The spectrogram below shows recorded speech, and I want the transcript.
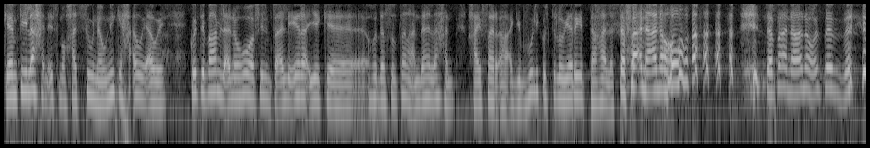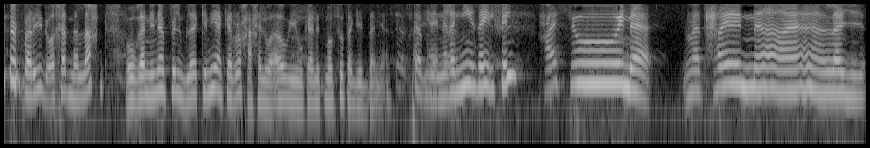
كان في لحن اسمه حسونة ونجح قوي قوي كنت بعمل أنا وهو فيلم فقال لي إيه رأيك آه، هدى سلطان عندها لحن هيفرقع اجيبه لك قلت له يا ريت تعالى اتفقنا أنا وهو. اتفقنا أنا وأستاذ فريد واخدنا اللحن وغنيناه بفيلم لكن هي كان روحها حلوة قوي وكانت مبسوطة جدا يعني. طب نغنيه زي الفيلم؟ حسونة ما تحن عليا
